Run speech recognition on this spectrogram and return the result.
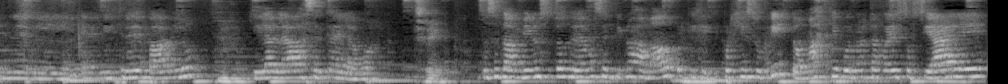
en, el, en el ministerio de Pablo, que él hablaba acerca del amor. Sí. Entonces también nosotros debemos sentirnos amados porque, por Jesucristo, más que por nuestras redes sociales,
